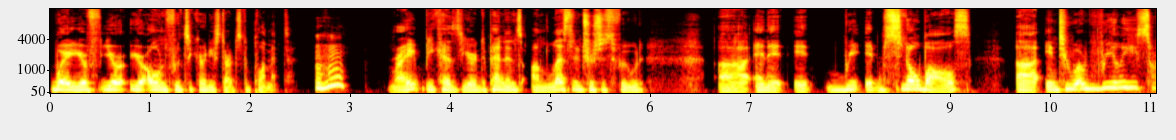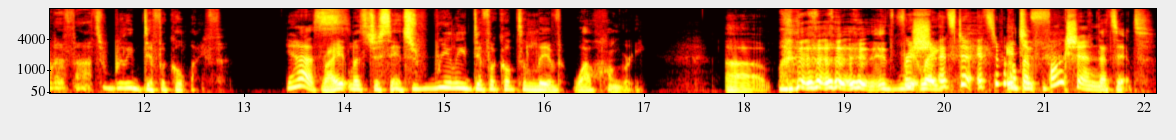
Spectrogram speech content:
where your your your own food security starts to plummet. Mm-hmm. Right? Because your dependence on less nutritious food, uh, and it it re- it snowballs uh, into a really sort of uh, it's a really difficult life, Yes. right? Let's just say it's really difficult to live while hungry. Um, it's For re- sure. like, it's, di- it's difficult it to ju- function that's it.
